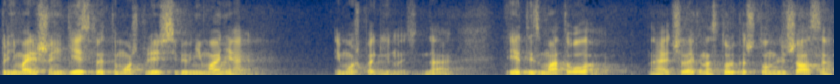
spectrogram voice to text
принимая решение действовать, ты можешь привлечь к себе внимание и можешь погибнуть. Да? И это изматывало э, человека настолько, что он лишался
